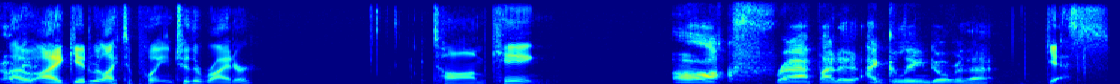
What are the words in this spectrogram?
Okay. I, I would like to point you to the writer, Tom King. oh crap! I, did- I gleaned over that. Yes,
